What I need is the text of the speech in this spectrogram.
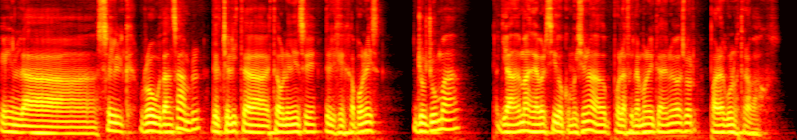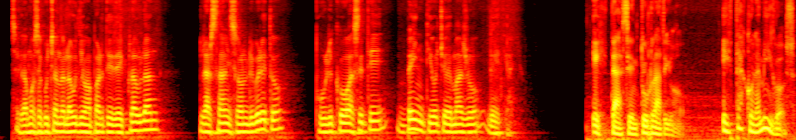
en la Silk Road Ensemble del chelista estadounidense de origen japonés Jojo Ma, y además de haber sido comisionado por la Filarmónica de Nueva York para algunos trabajos. Sigamos escuchando la última parte de Cloudland, Lars Danielson Libretto, publicó ACT 28 de mayo de este año. Estás en tu radio estás con amigos,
